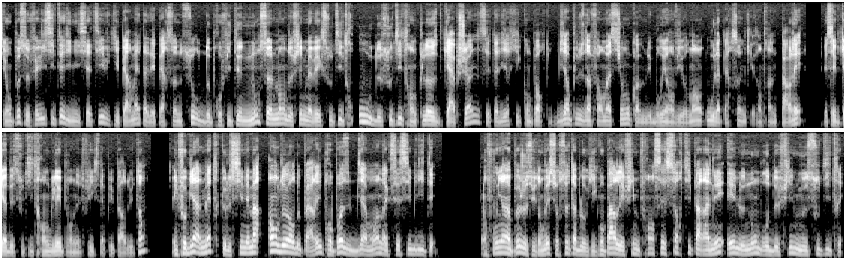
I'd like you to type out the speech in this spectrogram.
Si on peut se féliciter d'initiatives qui permettent à des personnes sourdes de profiter non seulement de films avec sous-titres ou de sous-titres en closed caption, c'est-à-dire qui comportent bien plus d'informations comme les bruits environnants ou la personne qui est en train de parler, et c'est le cas des sous-titres anglais pour Netflix la plupart du temps, il faut bien admettre que le cinéma en dehors de Paris propose bien moins d'accessibilité. En fouillant un peu, je suis tombé sur ce tableau qui compare les films français sortis par année et le nombre de films sous-titrés.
